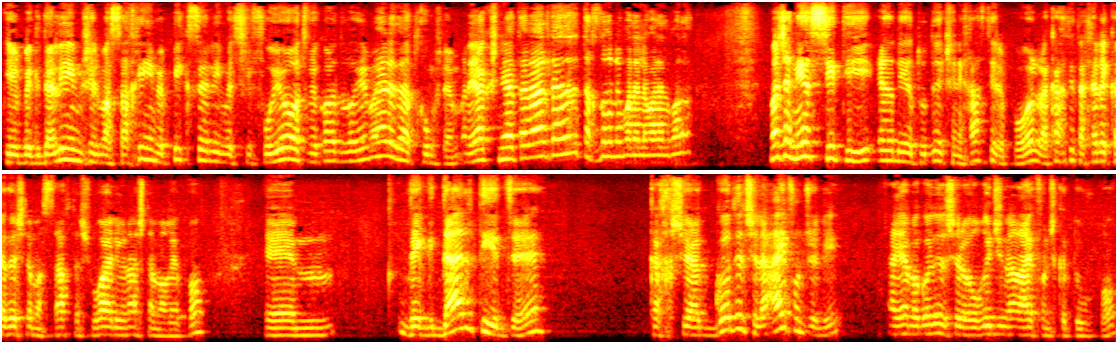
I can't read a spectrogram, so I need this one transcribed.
כאילו בגדלים של מסכים ופיקסלים וצפיפויות וכל הדברים האלה, זה התחום שלהם. אני רק שנייה, תחזור למעלה למעלה למעלה. מה שאני עשיתי earlier today כשנכנסתי לפה, לקחתי את החלק הזה של המסך, את השורה העליונה שאתה מראה פה, אמ, והגדלתי את זה כך שהגודל של האייפון שלי היה בגודל של האוריג'ינל אייפון שכתוב פה,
